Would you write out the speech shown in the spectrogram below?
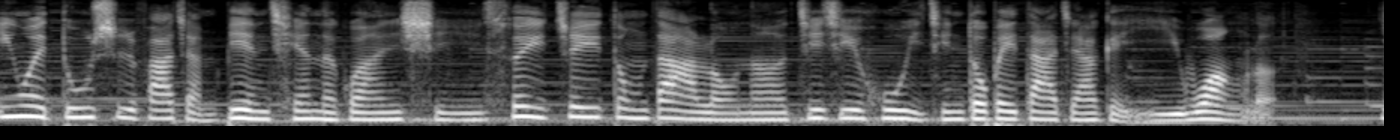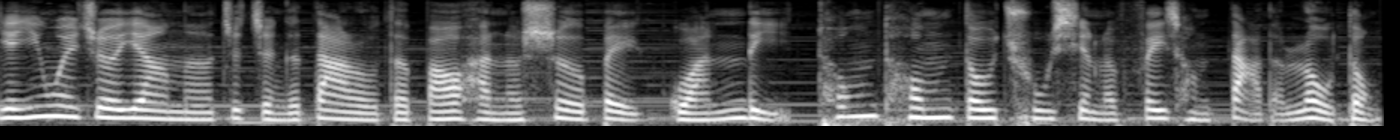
因为都市发展变迁的关系，所以这一栋大楼呢，几几乎已经都被大家给遗忘了。也因为这样呢，这整个大楼的包含了设备管理，通通都出现了非常大的漏洞。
